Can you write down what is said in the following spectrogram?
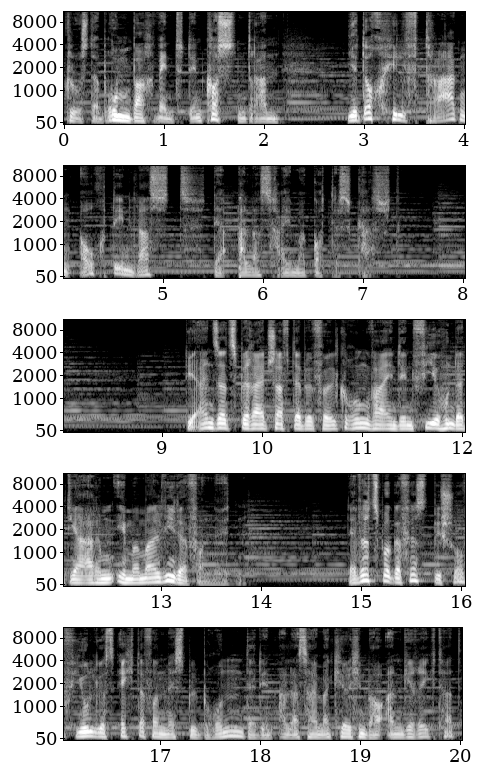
Kloster Brumbach wendet den Kosten dran. Jedoch hilft Tragen auch den Last der Allersheimer Gotteskast. Die Einsatzbereitschaft der Bevölkerung war in den 400 Jahren immer mal wieder vonnöten. Der Würzburger Fürstbischof Julius Echter von Mespelbrunn, der den Allersheimer Kirchenbau angeregt hat,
